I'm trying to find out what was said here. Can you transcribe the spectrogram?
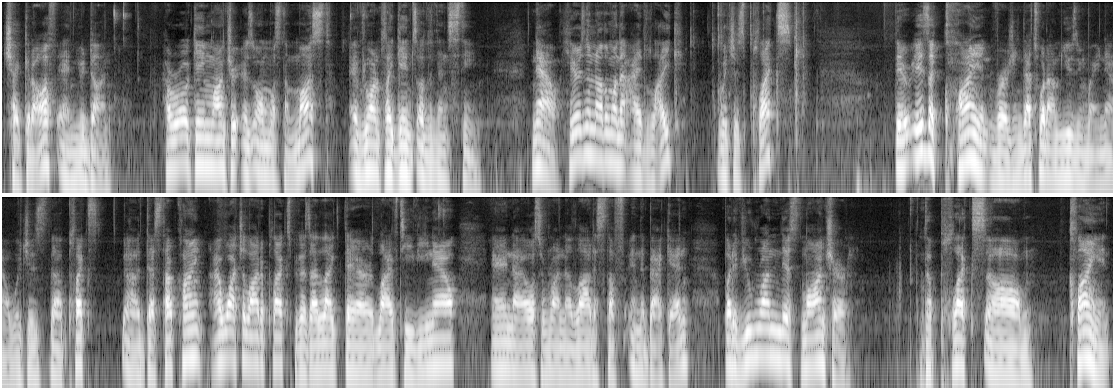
check it off, and you're done. Heroic Game Launcher is almost a must if you want to play games other than Steam. Now, here's another one that I like, which is Plex. There is a client version. That's what I'm using right now, which is the Plex uh, desktop client. I watch a lot of Plex because I like their live TV now, and I also run a lot of stuff in the back end. But if you run this launcher, the Plex um, client,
